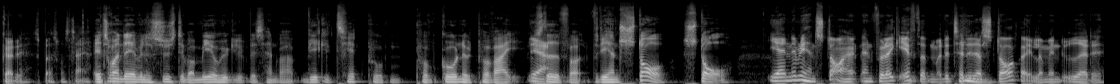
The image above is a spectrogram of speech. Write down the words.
gør det, spørgsmålstegn. Jeg tror endda, jeg ville synes, det var mere uhyggeligt, hvis han var virkelig tæt på dem, på gående på vej, ja. i stedet for. Fordi han står, står. Ja, nemlig han står, han, han følger ikke efter dem, og det tager Mm. det der stalker-element ud af det.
